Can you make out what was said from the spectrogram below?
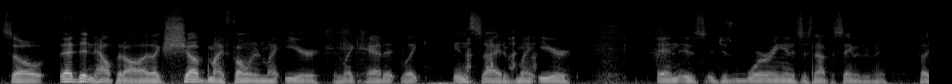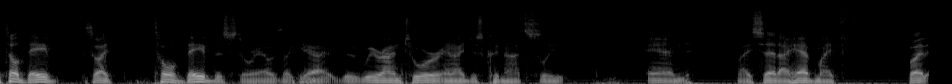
So that didn't help at all. I like shoved my phone in my ear and like had it like inside of my ear, and it's it just whirring, and it's just not the same as. So I told Dave. So I told Dave this story. I was like, yeah, we were on tour, and I just could not sleep, and I said I have my, f- but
